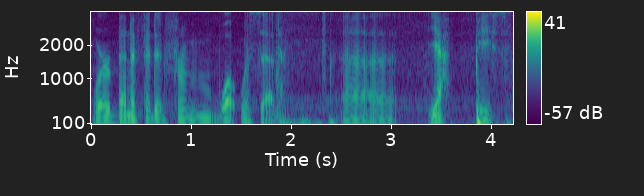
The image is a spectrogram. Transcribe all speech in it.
were benefited from what was said. Uh, yeah, peace.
